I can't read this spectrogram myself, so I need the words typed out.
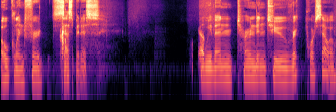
Oakland for Cespedes. Yep. We then turned into Rick Porcello,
